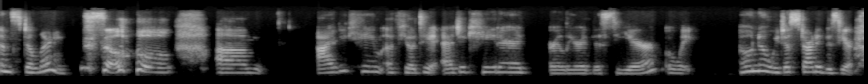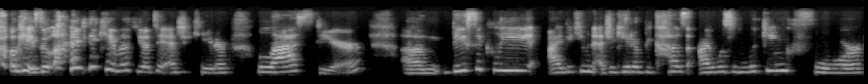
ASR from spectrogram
am still learning. So um, I became a Fiote educator earlier this year. Oh, wait, Oh no, we just started this year. Okay, so I became a Fiote educator last year. Um, basically, I became an educator because I was looking for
